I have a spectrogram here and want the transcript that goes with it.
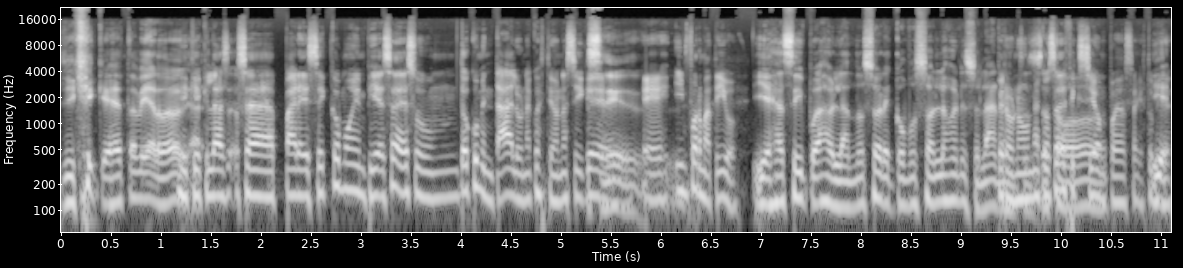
¿Qué, qué es esta mierda? Y qué clase, o sea, parece como empieza eso, un documental, una cuestión así que Sí. es informativo, Y es así, pues, hablando sobre cómo son los venezolanos. pero no una Entonces, cosa de todo- ficción, pues, o sea, que Y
